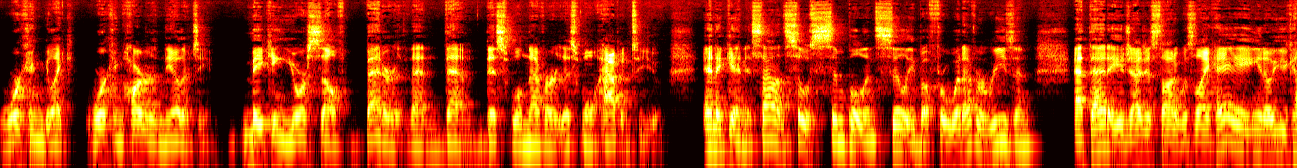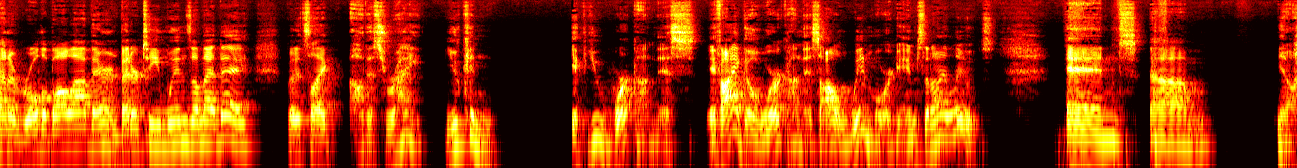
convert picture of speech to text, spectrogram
working like working harder than the other team making yourself better than them. This will never this won't happen to you. And again it sounds so simple and silly but for whatever reason at that age i just thought it was like hey you know you kind of roll the ball out there and better team wins on that day. But it's like oh that's right. You can if you work on this if i go work on this i'll win more games than i lose. And um you know,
